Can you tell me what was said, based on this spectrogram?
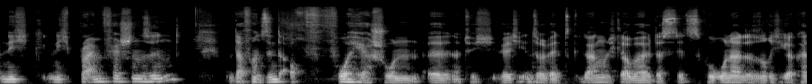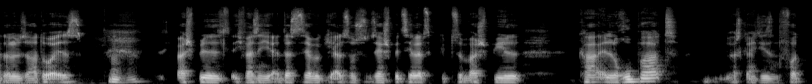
nicht, nicht Prime Fashion sind. Und davon sind auch vorher schon äh, natürlich welche insolvent gegangen. Und ich glaube halt, dass jetzt Corona so ein richtiger Katalysator ist. Mhm. Beispiel, ich weiß nicht, das ist ja wirklich alles so sehr speziell. Es gibt zum Beispiel KL Rupert, ich weiß gar nicht, die sind vor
